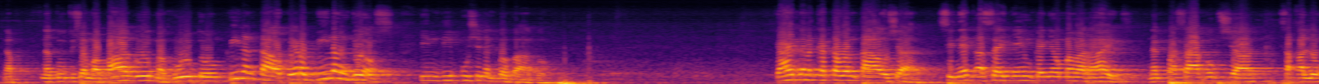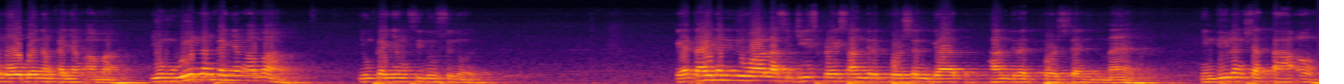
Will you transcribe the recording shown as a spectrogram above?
Na- Natuto siya mapagod, magutom, bilang tao. Pero bilang Diyos, hindi po siya nagbabago. Kahit na nagkatawan tao siya, sinet aside niya yung kanyang mga rights. Nagpasakop siya sa kalooban ng kanyang ama. Yung will ng kanyang ama, yung kanyang sinusunod. Kaya tayo naniniwala si Jesus Christ 100% God, 100% man. Hindi lang siya tao,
